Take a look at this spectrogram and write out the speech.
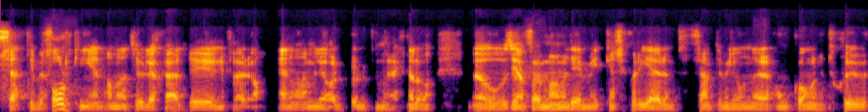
sett till befolkningen av naturliga skäl. Det är ungefär ja, en och en halv miljard beroende på hur man räknar då. Och så jämför man med det med kanske Korea runt 50 miljoner, Hongkong runt 7.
